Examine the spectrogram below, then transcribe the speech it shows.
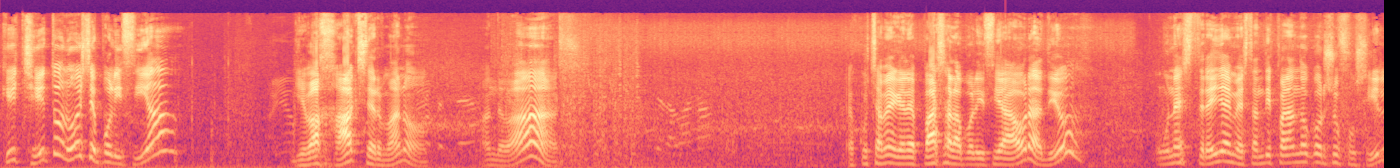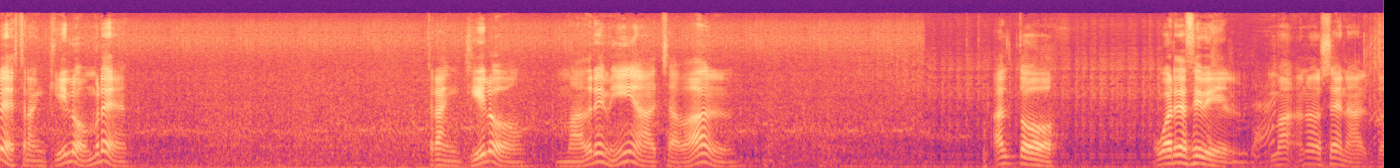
¡Qué cheto, ¿no? Ese policía. Lleva hacks, hermano. ¿A ¿Dónde vas? Escúchame, ¿qué le pasa a la policía ahora, tío? Una estrella y me están disparando con sus fusiles. Tranquilo, hombre. Tranquilo. Madre mía, chaval. Alto. Guardia Civil. No sé, en alto.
